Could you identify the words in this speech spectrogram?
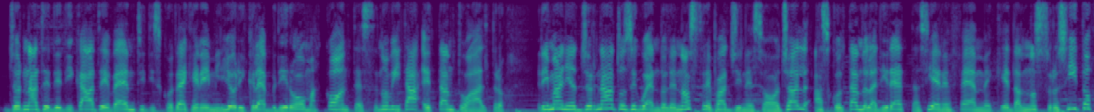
Giornate dedicate, eventi, discoteche nei migliori club di Roma, contest, novità e tanto altro. Rimani aggiornato seguendo le nostre pagine social, ascoltando la diretta sia in FM che dal nostro sito,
